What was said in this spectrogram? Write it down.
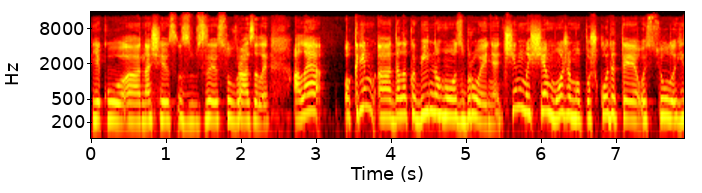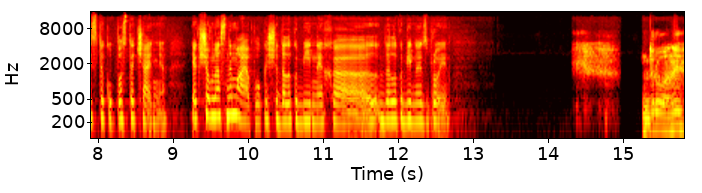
яку а, наші ЗСУ вразили. Але окрім а, далекобійного озброєння, чим ми ще можемо пошкодити ось цю логістику постачання, якщо в нас немає поки що далекобійних а, далекобійної зброї? Дрони,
